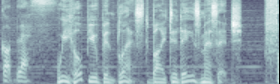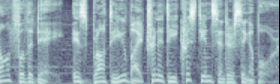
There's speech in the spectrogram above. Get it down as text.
God bless. We hope you've been blessed by today's message. Thought for the Day is brought to you by Trinity Christian Center Singapore.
